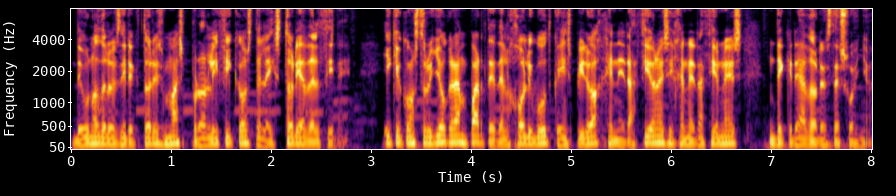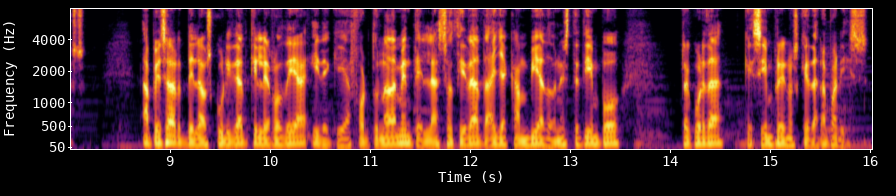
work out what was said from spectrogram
de uno de los directores más prolíficos de la historia del cine, y que construyó gran parte del Hollywood que inspiró a generaciones y generaciones de creadores de sueños. A pesar de la oscuridad que le rodea y de que afortunadamente la sociedad haya cambiado en este tiempo, recuerda que siempre nos quedará París.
